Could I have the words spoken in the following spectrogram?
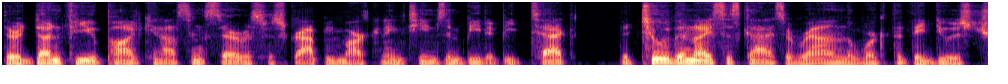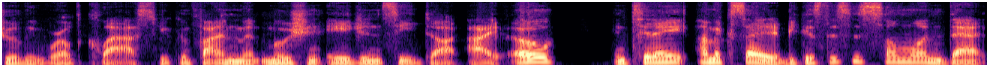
They're a done for you podcasting service for scrappy marketing teams in B2B tech. They're two of the nicest guys around. The work that they do is truly world class. You can find them at motionagency.io. And today I'm excited because this is someone that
